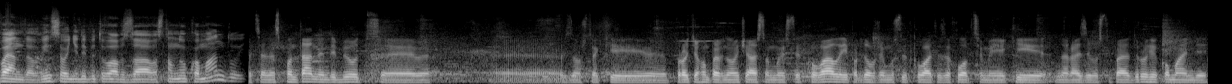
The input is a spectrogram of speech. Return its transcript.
Вендел. Він сьогодні дебютував за основну команду. Це не спонтанний дебют, це е, знову ж таки протягом певного часу ми слідкували і продовжуємо слідкувати за хлопцями, які наразі виступають в другій команді.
